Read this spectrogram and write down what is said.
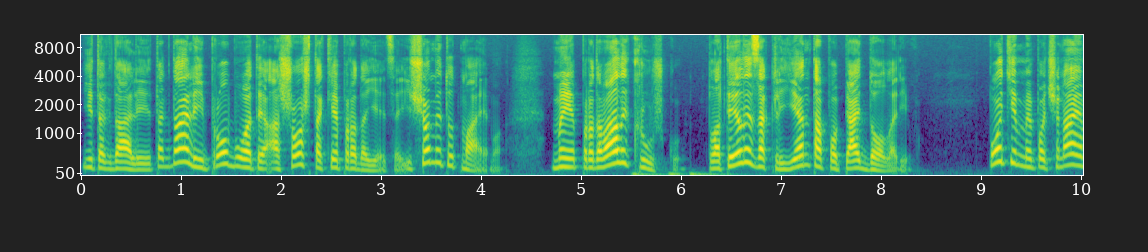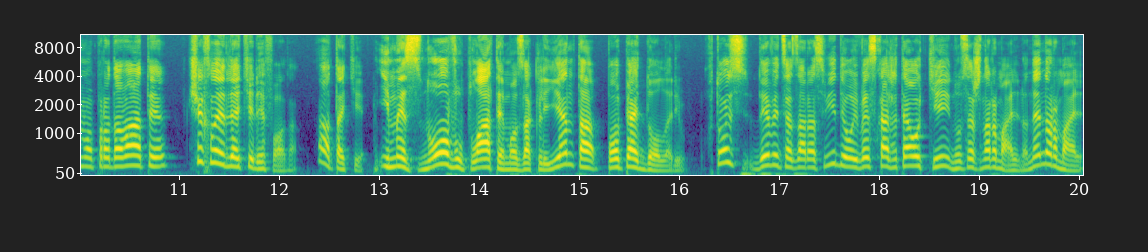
і так далі, і так далі, і пробувати, а що ж таке продається. І що ми тут маємо? Ми продавали кружку, платили за клієнта по 5 доларів. Потім ми починаємо продавати чехли для телефона. Отакі. І ми знову платимо за клієнта по 5 доларів. Хтось дивиться зараз відео, і ви скажете, окей, ну це ж нормально. Ненормально.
